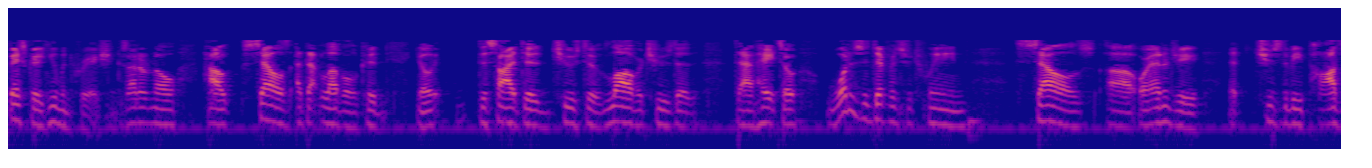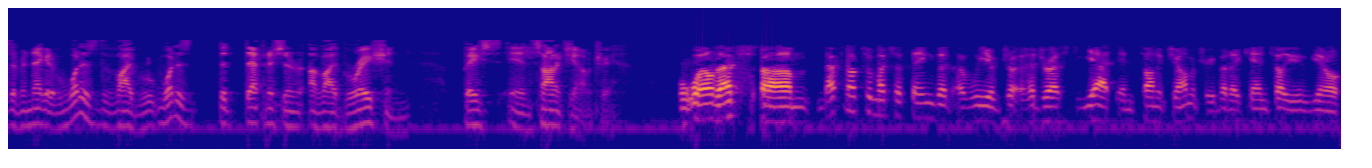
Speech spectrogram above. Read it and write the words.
basically a human creation because I don't know how cells at that level could, you know, decide to choose to love or choose to, to have hate. So, what is the difference between cells uh, or energy that choose to be positive or negative? What is the vib- What is the definition of vibration based in sonic geometry? Well, that's um, that's not so much a thing that we have addressed yet in sonic geometry, but I can tell you, you know,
